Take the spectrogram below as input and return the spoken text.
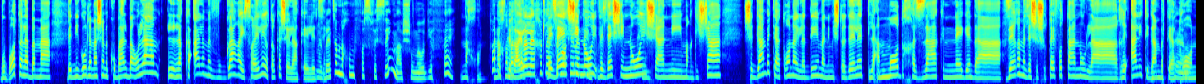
בובות על הבמה, בניגוד למה שמקובל בעולם, לקהל המבוגר הישראלי יותר קשה לעכל את זה. בעצם אנחנו מפספסים משהו מאוד יפה. נכון. טוב, אז כדאי מפ... ללכת להצגות ילדים. שינוי, וזה שינוי כן. שאני מרגישה... שגם בתיאטרון הילדים אני משתדלת לעמוד חזק נגד הזרם הזה ששוטף אותנו לריאליטי גם בתיאטרון.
